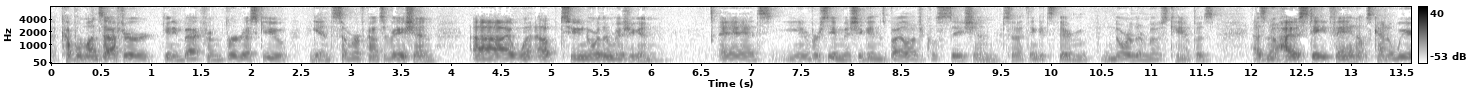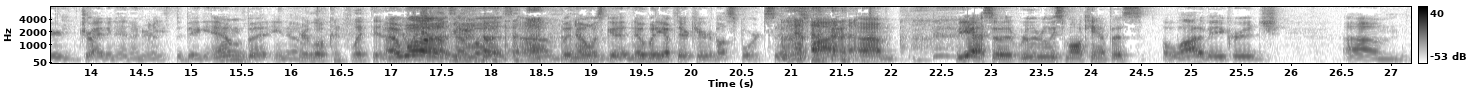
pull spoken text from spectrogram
a couple months after getting back from bird rescue, again summer of conservation, uh, I went up to northern Michigan, and it's University of Michigan's biological station. So I think it's their northernmost campus. As an Ohio State fan, it was kind of weird driving in underneath the big M, but you know, You're a little conflicted. I your way up. was, I was, um, but no, it was good. Nobody up there cared about sports, so it was fine. Um, but yeah, so a really, really small campus, a lot of acreage, um,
